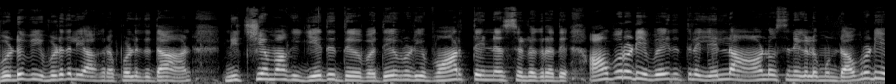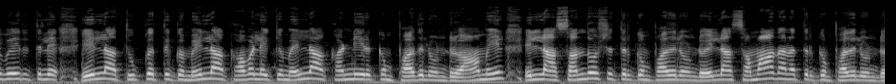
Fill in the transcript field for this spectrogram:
விடுவி விடுதலை ஆகிற பொழுதுதான் நிச்சயமாக எது தேவ? தேவனுடைய வார்த்தை என்ன சொல்லுகிறது? அவருடைய வேதத்தில் எல்லா ஆலோசனைகளும் உண்டு. அவருடைய வேதத்தில் எல்லா துக்கத்தையும் துயரத்துக்கும் எல்லா கவலைக்கும் எல்லா கண்ணீருக்கும் பதில் உண்டு. ஆமேல் எல்லா சந்தோஷத்திற்கும் பதில் உண்டு. எல்லா சமாதானத்திற்கும் பதில் உண்டு.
